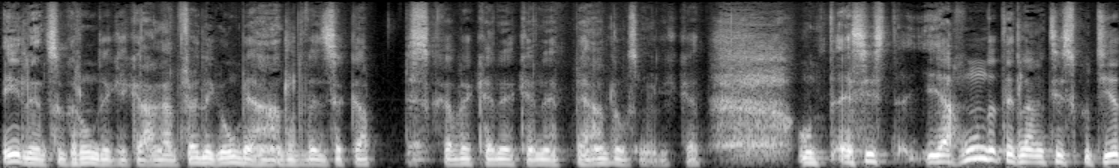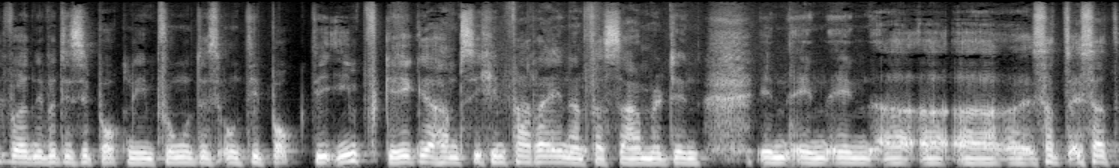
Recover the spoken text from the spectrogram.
elend zugrunde gegangen, völlig unbehandelt, weil es gab, es gab ja keine, keine Behandlungsmöglichkeit. Und es ist jahrhundertelang diskutiert worden über diese Bockenimpfung und, das, und die, Bock, die Impfgegner haben sich im Verein Ukrainern versammelt, in, in, in, in äh, äh, es, hat, es hat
